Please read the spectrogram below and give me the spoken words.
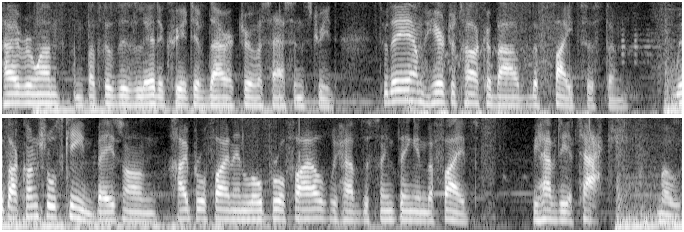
Hi everyone, I'm Patrice Desilets, the creative director of Assassin's Creed. Today I'm here to talk about the fight system. With our control scheme based on high profile and low profile, we have the same thing in the fights. We have the attack mode,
